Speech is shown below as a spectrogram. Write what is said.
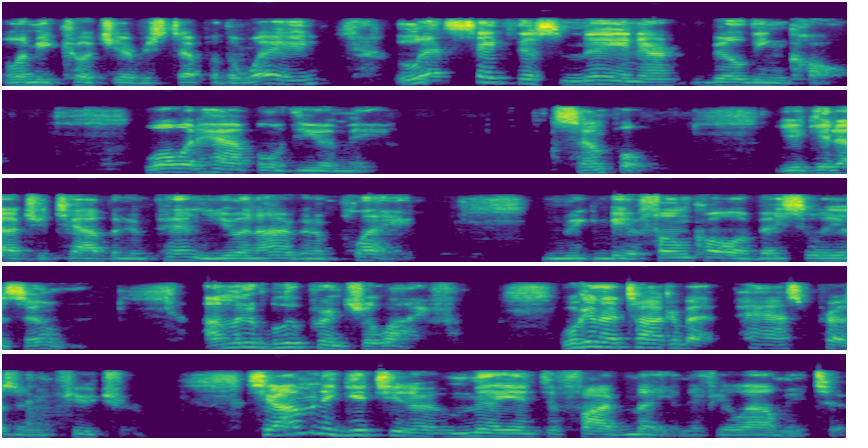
Let me coach you every step of the way. Let's take this millionaire building call. What would happen with you and me? Simple. You get out your tablet and pen, you and I are going to play. And we can be a phone call or basically a Zoom. I'm going to blueprint your life. We're going to talk about past, present, and future. See, I'm going to get you to a million to five million if you allow me to,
